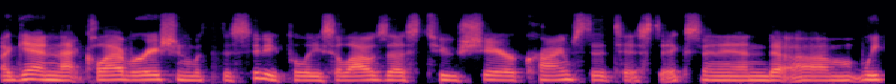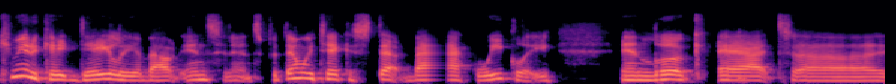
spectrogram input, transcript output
again, that collaboration with the city police allows us to share crime statistics and um, we communicate daily about incidents, but then we take a step back weekly and look at, uh,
